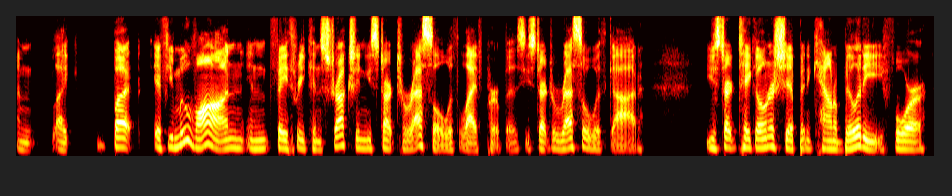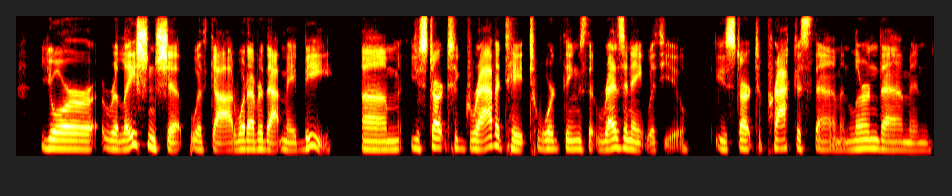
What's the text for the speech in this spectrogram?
I'm like but if you move on in faith reconstruction, you start to wrestle with life purpose. You start to wrestle with God. You start to take ownership and accountability for your relationship with God, whatever that may be. Um, you start to gravitate toward things that resonate with you. You start to practice them and learn them and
